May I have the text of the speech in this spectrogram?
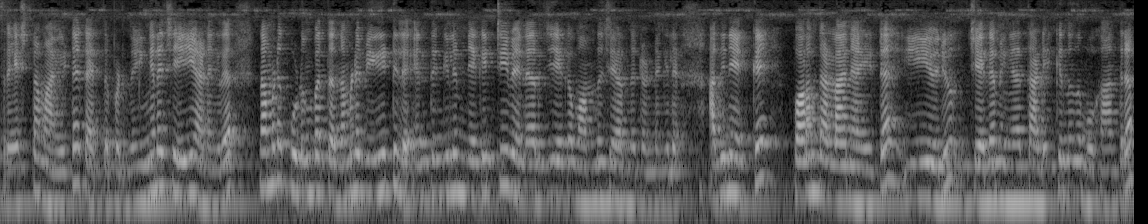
ശ്രേഷ്ഠമായിട്ട് കരുതപ്പെടുന്നു. ഇങ്ങനെ ചെയ്യുകയാണെങ്കിൽ നമ്മുടെ കുടുംബത്തെ നമ്മുടെ വീട്ടിൽ എന്തെങ്കിലും നെഗറ്റീവ് എനർജിയൊക്കെ വന്നു ചേർന്നിട്ടുണ്ടെങ്കിൽ അതിനെയൊക്കെ പുറം തള്ളാനായിട്ട് ഈ ഒരു ജലം ഇങ്ങനെ തളിക്കുന്നത് മുഖാന്തരം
